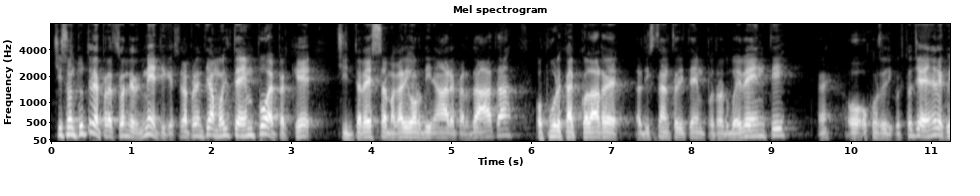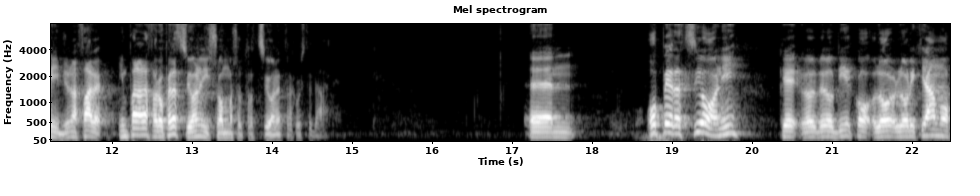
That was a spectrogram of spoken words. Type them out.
ci sono tutte le operazioni aritmetiche. Se rappresentiamo il tempo è perché ci interessa magari ordinare per data, oppure calcolare la distanza di tempo tra due eventi, eh, o, o, cose di questo genere, quindi bisogna fare, imparare a fare operazioni di somma sottrazione tra queste date. Ehm, operazioni, che ve lo, dico, lo, lo richiamo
